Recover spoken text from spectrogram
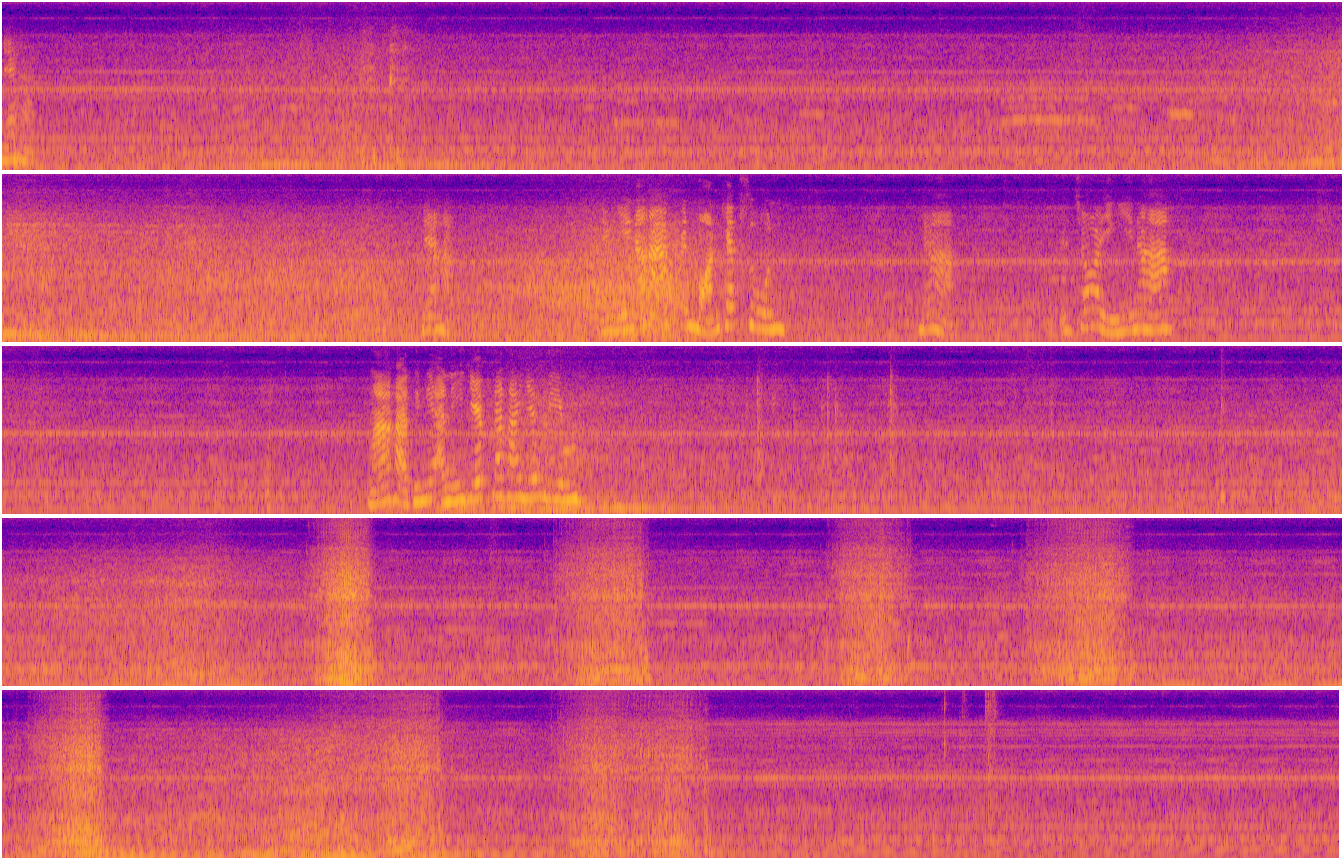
เนี่ยค่ะ เนี่ยค่ะ อย่างนี้นะคะ เป็นหมอนแคปซูล เนี่ยค่ะเป็นช่ออย่างนี้นะคะ มาค่ะทีนี้อันนี้เย็บนะคะ เย็บริม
